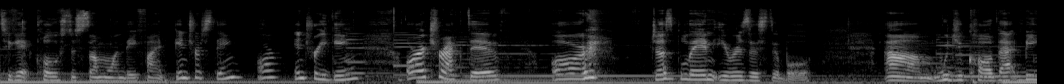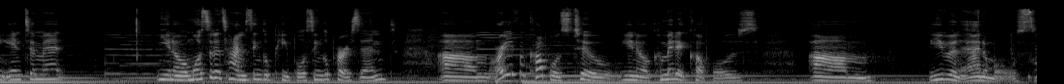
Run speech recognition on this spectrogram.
to get close to someone they find interesting or intriguing or attractive or just plain irresistible. Um, would you call that being intimate? You know most of the time single people single person um, or even couples too you know committed couples um, even animals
